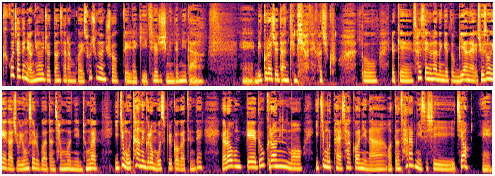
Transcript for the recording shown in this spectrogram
크고 작은 영향을 줬던 사람과의 소중한 추억들 얘기 들려주시면 됩니다. 예, 미꾸라지한테 미안해가지고 또 이렇게 살생을 하는 게 또 미안해 죄송해가지고 용서를 구하던 장모님 정말 잊지 못하는 그런 모습일 것 같은데 여러분께도 그런 뭐 잊지 못할 사건이나 어떤 사람이 있으시죠? 예.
